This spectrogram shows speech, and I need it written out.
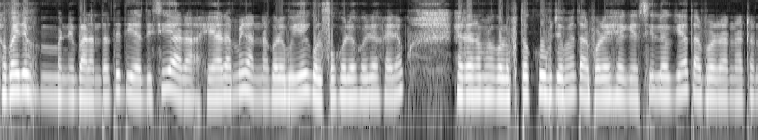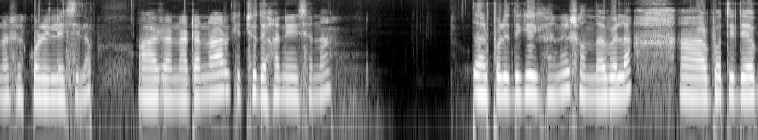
সবাই মানে বারান্দাতে দিয়া দিছি আর হেয়ার আমি রান্না করে বইয়ে গল্প করে করে খাইলাম। হেরার আমার গল্প তো খুব জমে, তারপরে হে গেছিল গিয়া তারপর রান্না টান্না করে লেছিলাম। আর রান্না টান্না আর কিছু দেখা নিয়েছে না। তারপরে দিকে এখানে সন্ধ্যাবেলা প্রতিদেব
